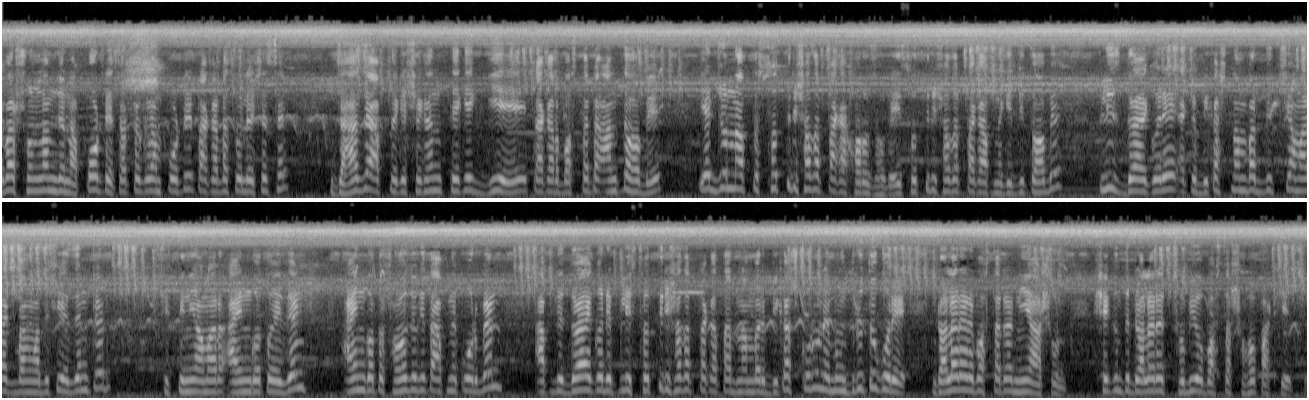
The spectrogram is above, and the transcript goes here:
এবার শুনলাম যে না, পোর্টে, চট্টগ্রাম পোর্টে টাকাটা চলে এসেছে। জাহাজে আপনাকে সেখান থেকে গিয়ে টাকার বস্তাটা আনতে হবে। এর জন্য আপনার ছত্রিশ হাজার টাকা খরচ হবে। এই ছত্রিশ হাজার টাকা আপনাকে দিতে হবে। প্লিজ দয়া করে একটা বিকাশ নাম্বার দিচ্ছি আমার এক বাংলাদেশি এজেন্টের। তিনি আমার আইনগত এজেন্ট। আইনগত সহযোগিতা আপনি করবেন। আপনি দয়া করে প্লিজ ছত্রিশ হাজার টাকা তার নাম্বারে বিকাশ করুন এবং দ্রুত করে ডলারের বস্তাটা নিয়ে আসুন। সে কিন্তু ডলারের ছবি ও বস্তা সহ পাঠিয়েছে।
